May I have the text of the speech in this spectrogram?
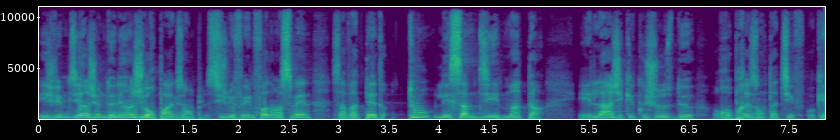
et je vais me dire, je vais me donner un jour par exemple. Si je le fais une fois dans la semaine, ça va être tous les samedis matin. Et là, j'ai quelque chose de représentatif, ok?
